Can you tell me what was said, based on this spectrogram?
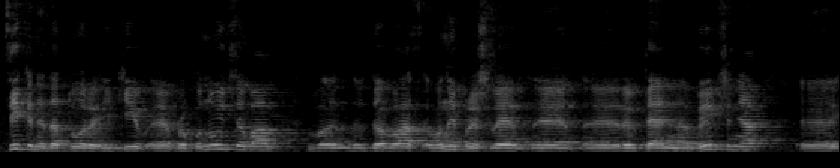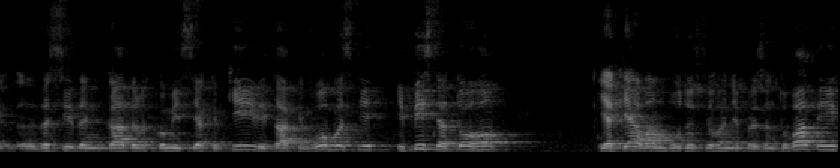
ці кандидатури, які е, пропонуються вам до вас, вони пройшли е, ретельне вивчення засідань кадрових комісій як в Києві, так і в області. І після того, як я вам буду сьогодні презентувати їх,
